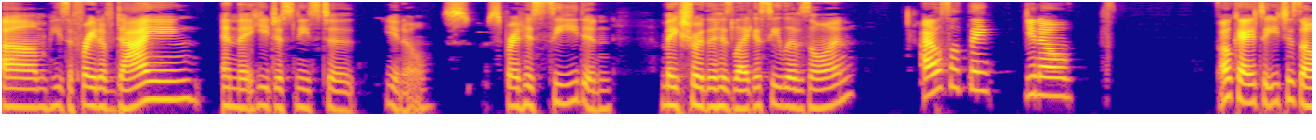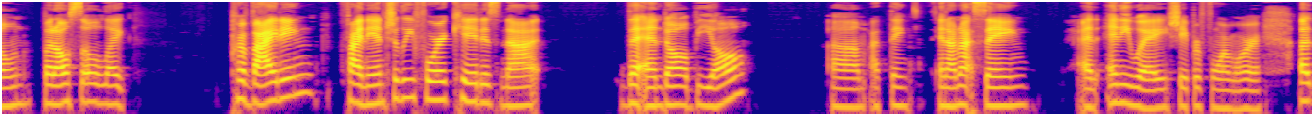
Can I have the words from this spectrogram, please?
Um, he's afraid of dying and that he just needs to, you know, s- spread his seed and make sure that his legacy lives on. I also think, you know, okay, to each his own, but also like providing financially for a kid is not the end all be all. Um, I think, and I'm not saying in any way, shape, or form, or uh,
